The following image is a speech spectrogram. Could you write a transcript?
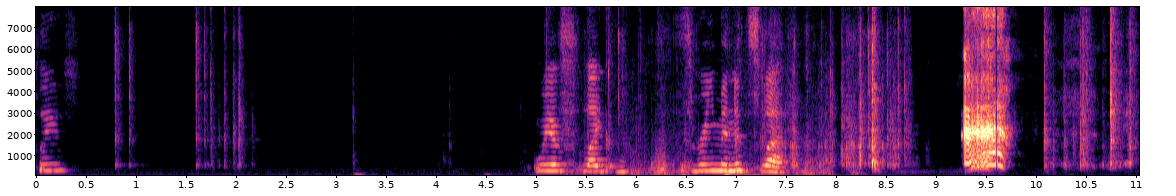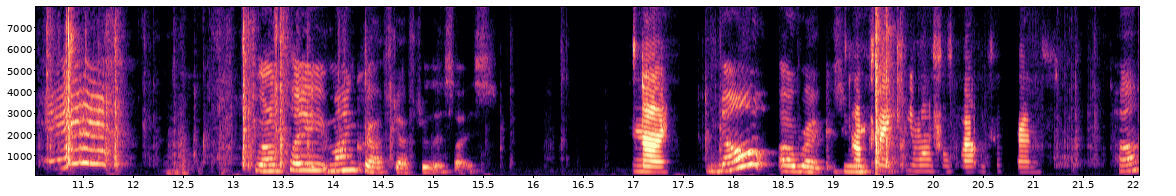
Please. We have like three minutes left. Do you want to play Minecraft after this, Ice? no, No. Oh right, because you I'm playing with Flat with friends. Huh?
